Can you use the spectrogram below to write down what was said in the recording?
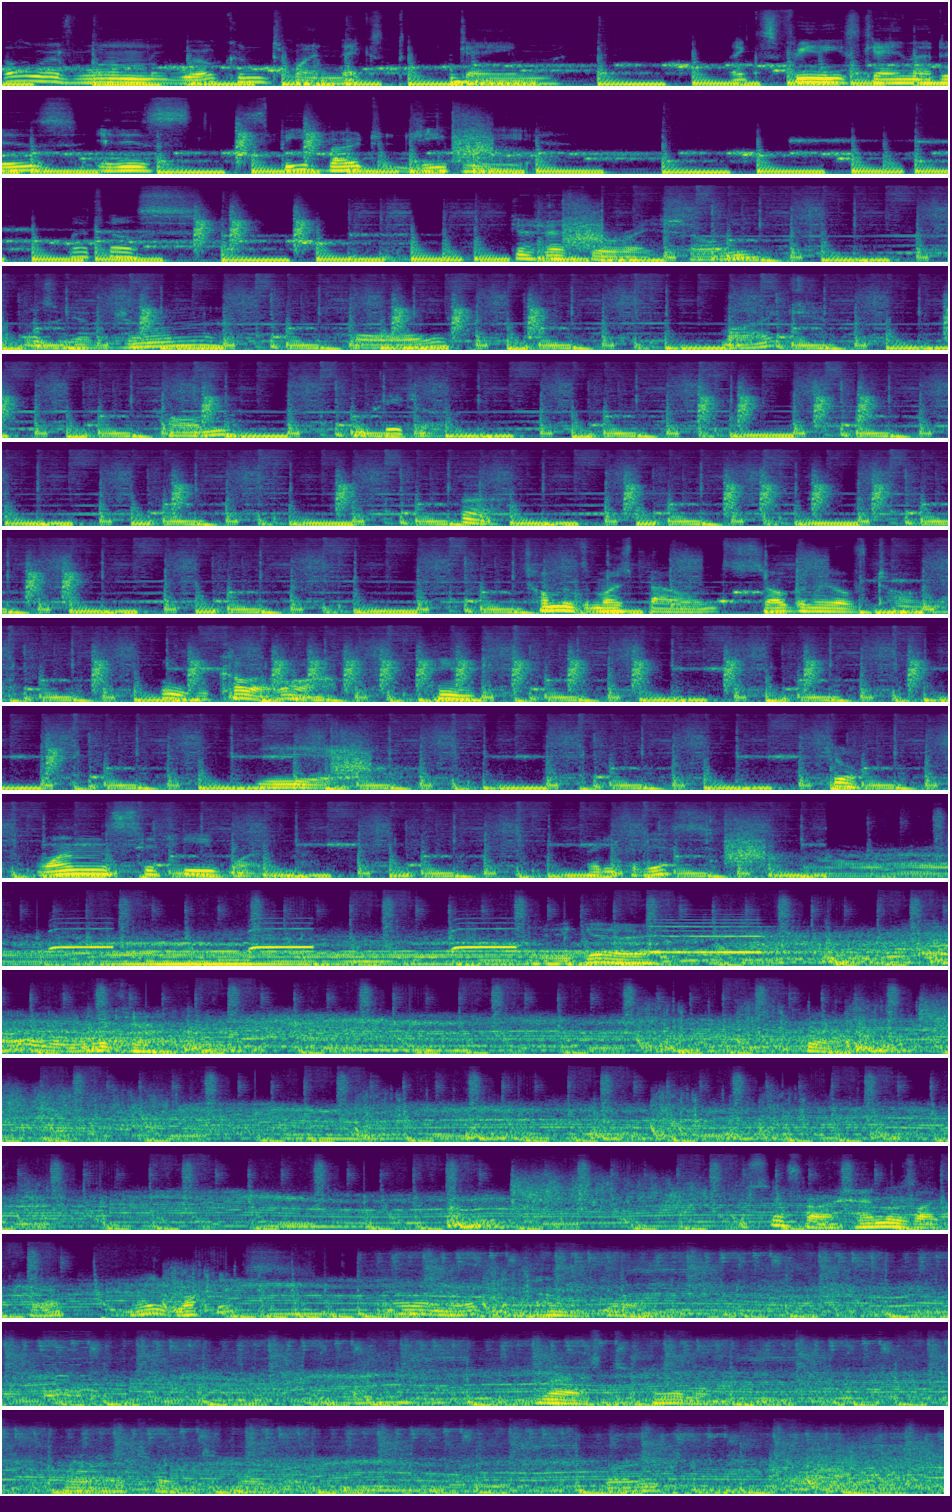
Hello everyone, welcome to my next game. Next Phoenix game that is. It is Speedboat GP. Let us straight to a race, shall we? Also we have John, Most balanced, so I'm gonna go with Tom. Oh, what colour? Oh, pink. Yeah. Sure. One city, one. Ready for this? Here we go. Oh, okay. Cool. So far, handles like crap. No rockets? Oh, rockets. Oh god. Where enter turbo? Brake.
